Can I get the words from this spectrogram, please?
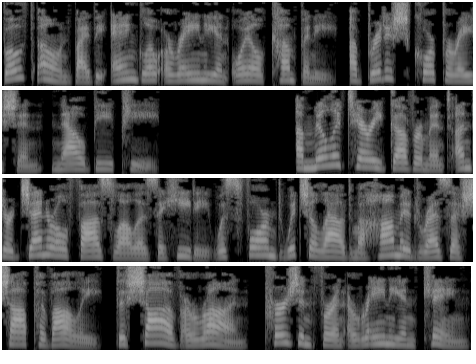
both owned by the Anglo-Iranian Oil Company, a British corporation now BP. A military government under General Fazlollah Zahedi was formed which allowed Mohammad Reza Shah Pahlavi, the Shah of Iran, Persian for an Iranian king,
